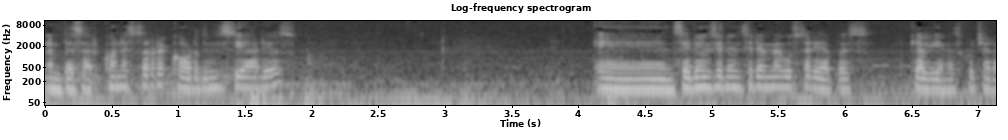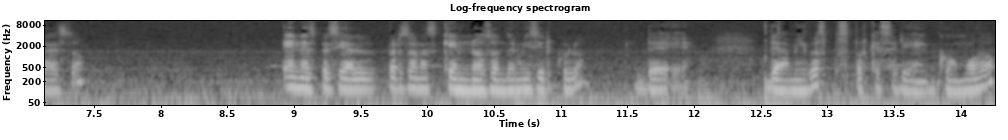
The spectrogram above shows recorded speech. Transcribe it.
empezar con estos recordings diarios en serio, en serio, en serio me gustaría pues que alguien escuchara esto. En especial personas que no son de mi círculo de, de amigos, pues porque sería incómodo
